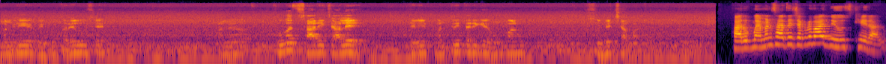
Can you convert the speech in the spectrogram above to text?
મંડળીએ ભેગું કરેલું છે. અને ખૂબ જ સારી ચાલે એવી મંત્રી તરીકે હું પણ શુભેચ્છા પાઠવું ફારૂક મહેમાન સાથે ચક્રવાત ન્યૂઝ ખેરાલુ.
